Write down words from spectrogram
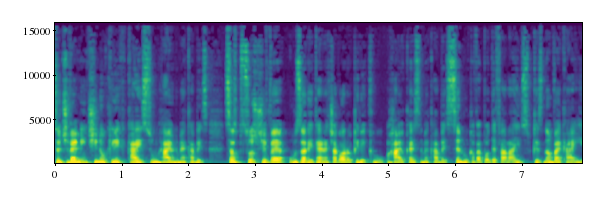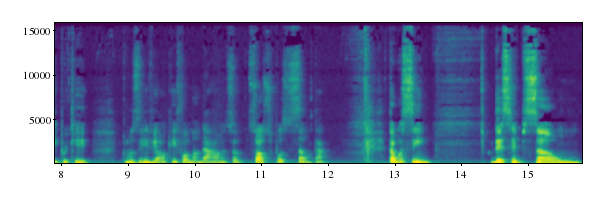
Se eu estiver mentindo, eu queria que caísse um raio na minha cabeça. Se as pessoas estiverem usando a internet agora, eu queria que o raio caísse na minha cabeça. Você nunca vai poder falar isso, porque senão vai cair. Porque, inclusive, ó, quem for mandar, só, só suposição, tá? Então, assim, decepção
